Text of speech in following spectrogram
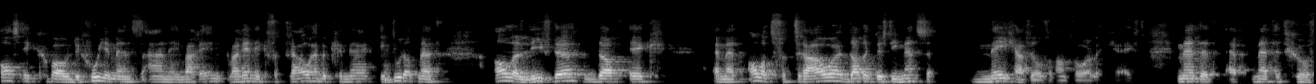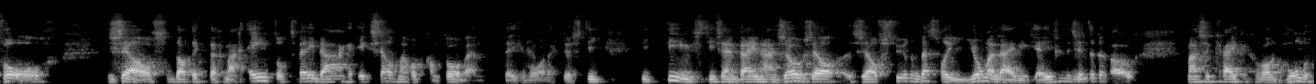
als ik gewoon de goede mensen aanneem waarin, waarin ik vertrouw, heb ik gemerkt, ik doe dat met alle liefde, dat ik, en met al het vertrouwen, dat ik dus die mensen mega veel verantwoordelijk geef. Met het, met het gevolg zelfs dat ik er maar één tot twee dagen ik zelf maar op kantoor ben tegenwoordig. Dus die, die teams die zijn bijna zo zelf, zelfsturend, best wel jonge leidinggevenden mm. zitten er ook. Maar ze krijgen gewoon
